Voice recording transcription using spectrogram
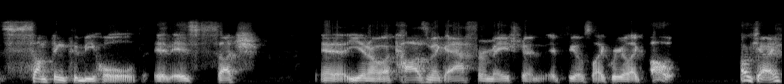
something to behold it is such uh, you know a cosmic affirmation it feels like where you're like oh okay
